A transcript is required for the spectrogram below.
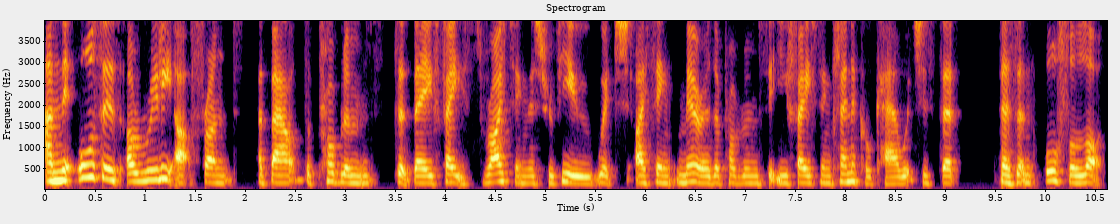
And the authors are really upfront about the problems that they faced writing this review, which I think mirror the problems that you face in clinical care, which is that there's an awful lot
